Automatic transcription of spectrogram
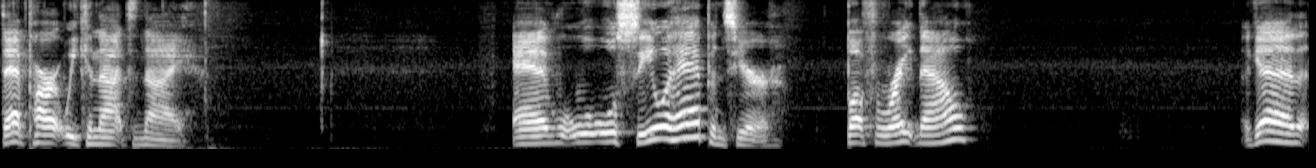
That part we cannot deny. And we'll see what happens here. But for right now, again,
